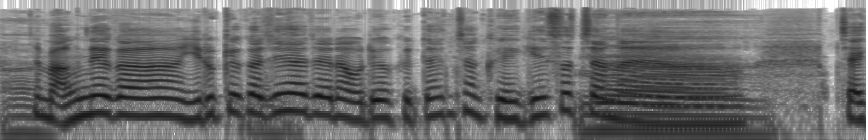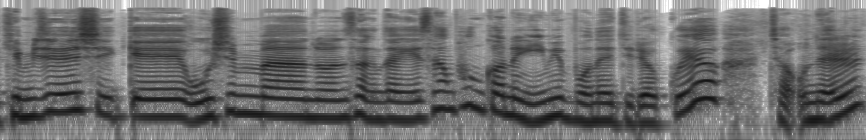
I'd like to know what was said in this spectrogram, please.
아. 막내가 이렇게까지 해야 되나 우리가 그때 한참 그 얘기 했었잖아요. 네. 자, 김지은 씨께 50만 원 상당의 상품권을 이미 보내드렸고요. 자, 오늘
